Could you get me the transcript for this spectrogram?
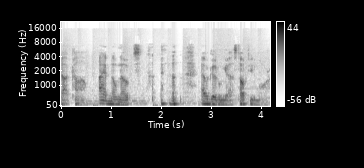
I have no notes. have a good one, guys. Talk to you tomorrow.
